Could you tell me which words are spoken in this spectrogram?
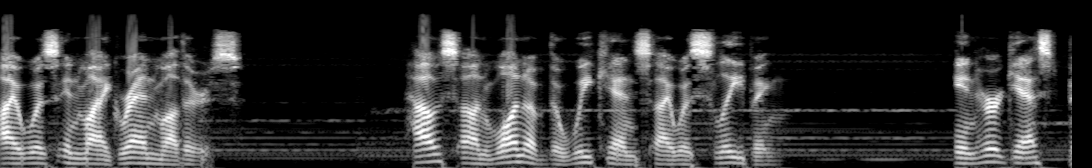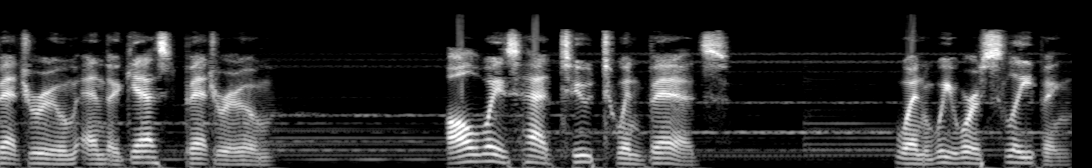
I was in my grandmother's house on one of the weekends I was sleeping in her guest bedroom and the guest bedroom always had two twin beds. When we were sleeping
